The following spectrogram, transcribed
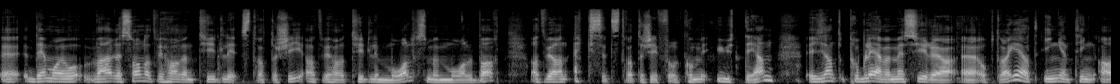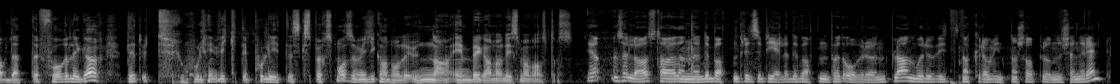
Eh, det må jo være sånn at vi har en tydelig strategi, at vi har et tydelig mål som er målbart, at vi har en exit-strategi for å komme ut igjen. ikke sant? Problemet Problemet med Syria-oppdraget er at ingenting av dette foreligger. Det er et utrolig viktig politisk spørsmål som vi ikke kan holde unna innbyggerne og de som har valgt oss. Ja, men så La oss ta denne debatten, prinsipielle debatten på et overordnet plan, hvor vi snakker om internasjonale operasjoner generelt.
